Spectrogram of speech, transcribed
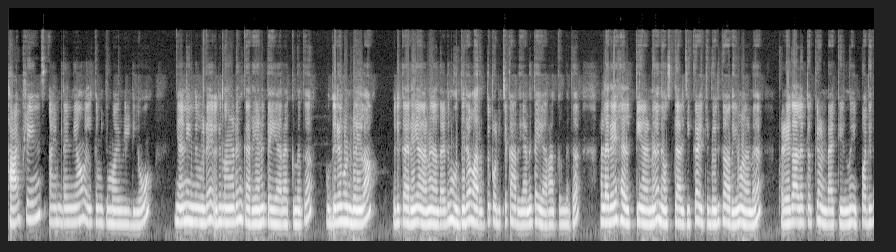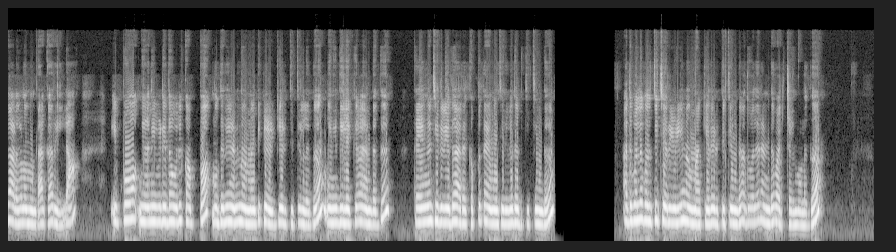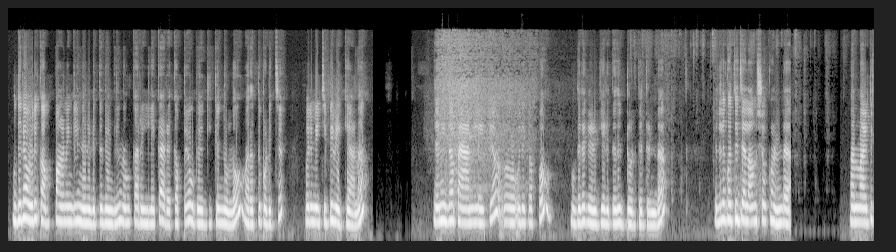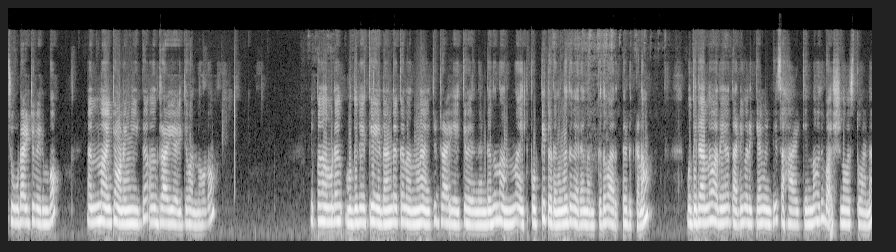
Hi friends I'm Dhanya welcome to my video ഞാൻ ഇന്നിവിടെ ഒരു നാടൻ കറിയാണ് തയ്യാറാക്കുന്നത്. മുതിര കൊണ്ടുള്ള ഒരു കറിയാണ് അതായത് മുതിര വറുത്ത് പൊടിച്ച കറിയാണ് തയ്യാറാക്കുന്നത്. വളരെ ഹെൽത്തിയാണ് നോസ്റ്റാൾജിക് ആയിട്ടുള്ള ഒരു കറിയുമാണ്. പഴയ കാലത്തൊക്കെ ഉണ്ടാക്കിയിരുന്നു ഇപ്പോൾ അധികം ആളുകളൊന്നും ഉണ്ടാക്കാറില്ല. ഇപ്പോൾ ഇവിടെ ഇതാ ഒരു കപ്പ് മുതിരയാണ് നന്നായിട്ട് കഴുകി എടുത്തിട്ടുള്ളത് ഇനി ഇതിലേക്ക് വേണ്ടത് തേങ്ങ ചിരുവിയത് അരക്കപ്പ് തേങ്ങ ചിരുവിയത് എടുത്തിട്ടുണ്ട്. അതുപോലെ കുറച്ച് ചെറിയുള്ളി നന്നാക്കിയത് എടുത്തിട്ടുണ്ട്. അതുപോലെ രണ്ട് വറ്റൽമുളക് മുതിര ഒരു കപ്പാണെങ്കിൽ ഞാൻ എടുത്തതെങ്കിൽ നമുക്ക് കറിയിലേക്ക് അരക്കപ്പേ ഉപയോഗിക്കുന്നുള്ളൂ. വറുത്ത് പൊടിച്ച് ഒരുമിച്ചിട്ട് വെക്കുകയാണ് ഞാൻ ഇതാ പാനിലേക്ക് ഒരു കപ്പ് മുതിര കഴുകിയെടുത്തത് ഇട്ട് കൊടുത്തിട്ടുണ്ട്. ഇതിൽ കുറച്ച് ജലാംശമൊക്കെ ഉണ്ട്. നന്നായിട്ട് ചൂടായിട്ട് വരുമ്പോൾ നന്നായിട്ട് ഉണങ്ങിയിട്ട് ഡ്രൈ ആയിട്ട് വന്നോളും. ഇപ്പം നമ്മുടെ മുതിരയൊക്കെ ഏതാണ്ടൊക്കെ നന്നായിട്ട് ഡ്രൈ ആയിട്ട് വരുന്നുണ്ട്. നന്നായിട്ട് പൊട്ടി തുടങ്ങുന്നത് വരെ നമുക്കിത് വറുത്തെടുക്കണം. മുതിര എന്ന് പറയുന്ന തടി കുറയ്ക്കാൻ വേണ്ടി സഹായിക്കുന്ന ഒരു ഭക്ഷണ വസ്തുവാണ്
